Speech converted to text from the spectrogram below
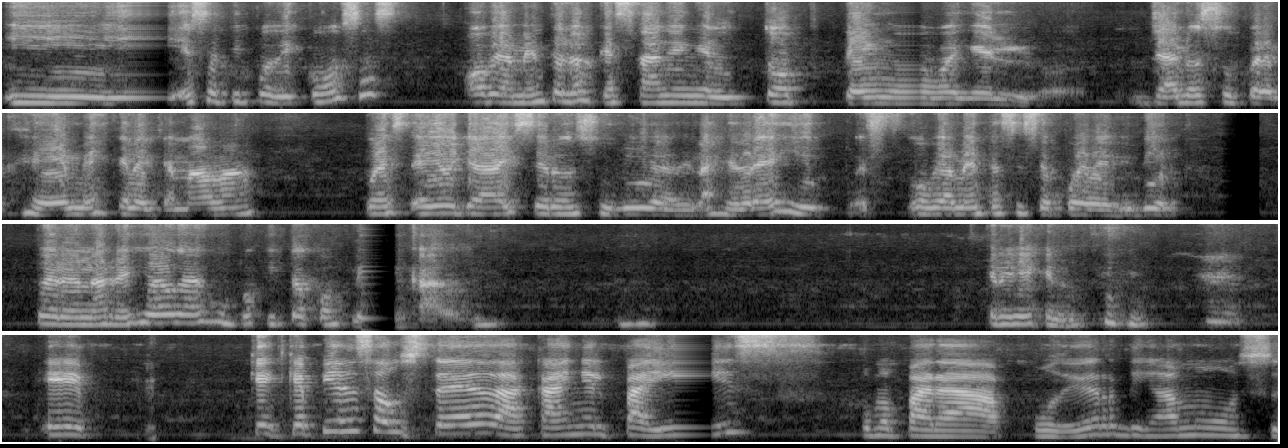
y ese tipo de cosas. Obviamente los que están en el top 10 o en el, ya los super GMs que le llamaban, pues ellos ya hicieron su vida del ajedrez y pues obviamente así se puede vivir. Pero en la región es un poquito complicado. Creía que no. Eh, ¿qué, ¿Qué piensa usted acá en el país como para poder, digamos,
